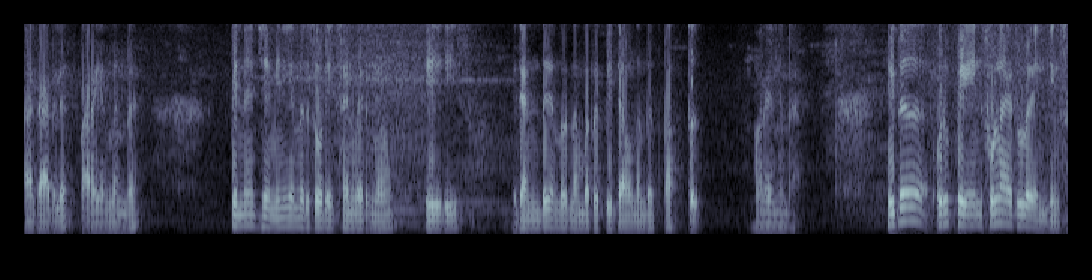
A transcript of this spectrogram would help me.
ആ കാർഡിൽ പറയുന്നുണ്ട്. പിന്നെ ജെമിനി എന്നൊരു സോഡിയക് സൈൻ വരുന്നു. ഏരീസ് രണ്ട് എന്നൊരു നമ്പർ റിപ്പീറ്റ് ആവുന്നുണ്ട്. പത്ത് പറയുന്നുണ്ട്. ഇത് ഒരു പെയിൻഫുൾ ആയിട്ടുള്ള എൻഡിങ്സ്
